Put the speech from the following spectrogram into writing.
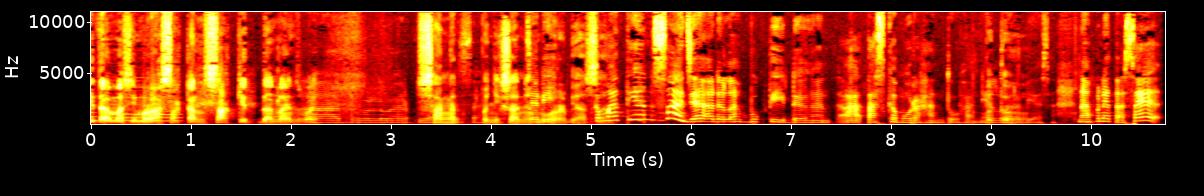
kita masih merasakan sakit dan lain sebagainya. Aduh luar biasa. Sangat penyiksaan yang Jadi, luar biasa. Kematian saja adalah bukti dengan atas kemurahan Tuhan ya Betul. luar biasa. Nah pendeta, saya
